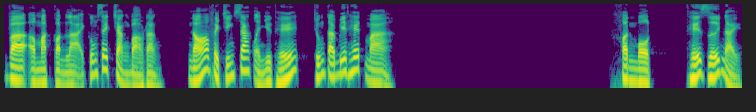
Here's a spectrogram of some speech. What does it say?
và ở mặt còn lại cũng sẽ chẳng bảo rằng, nó phải chính xác là như thế, chúng ta biết hết mà. Phần 1. Thế giới này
